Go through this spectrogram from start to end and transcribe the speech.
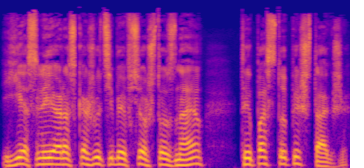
Если я расскажу тебе все, что знаю, ты поступишь так же.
